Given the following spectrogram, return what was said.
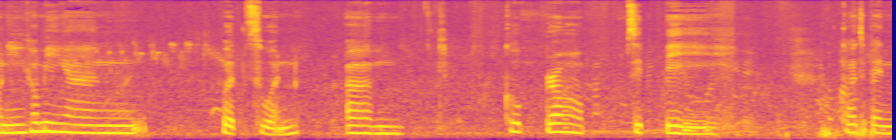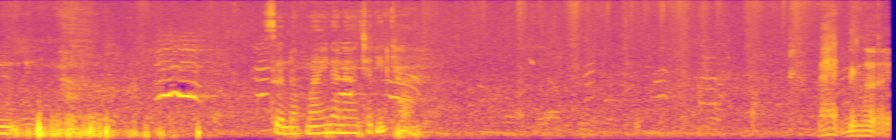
วันนี้เขามีงาน ปิดสวนเอิ่มครบรอบ 10 ปี ก็จะเป็นสวนดอกไม้นานาชนิดค่ะ แม่ดึงเลย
